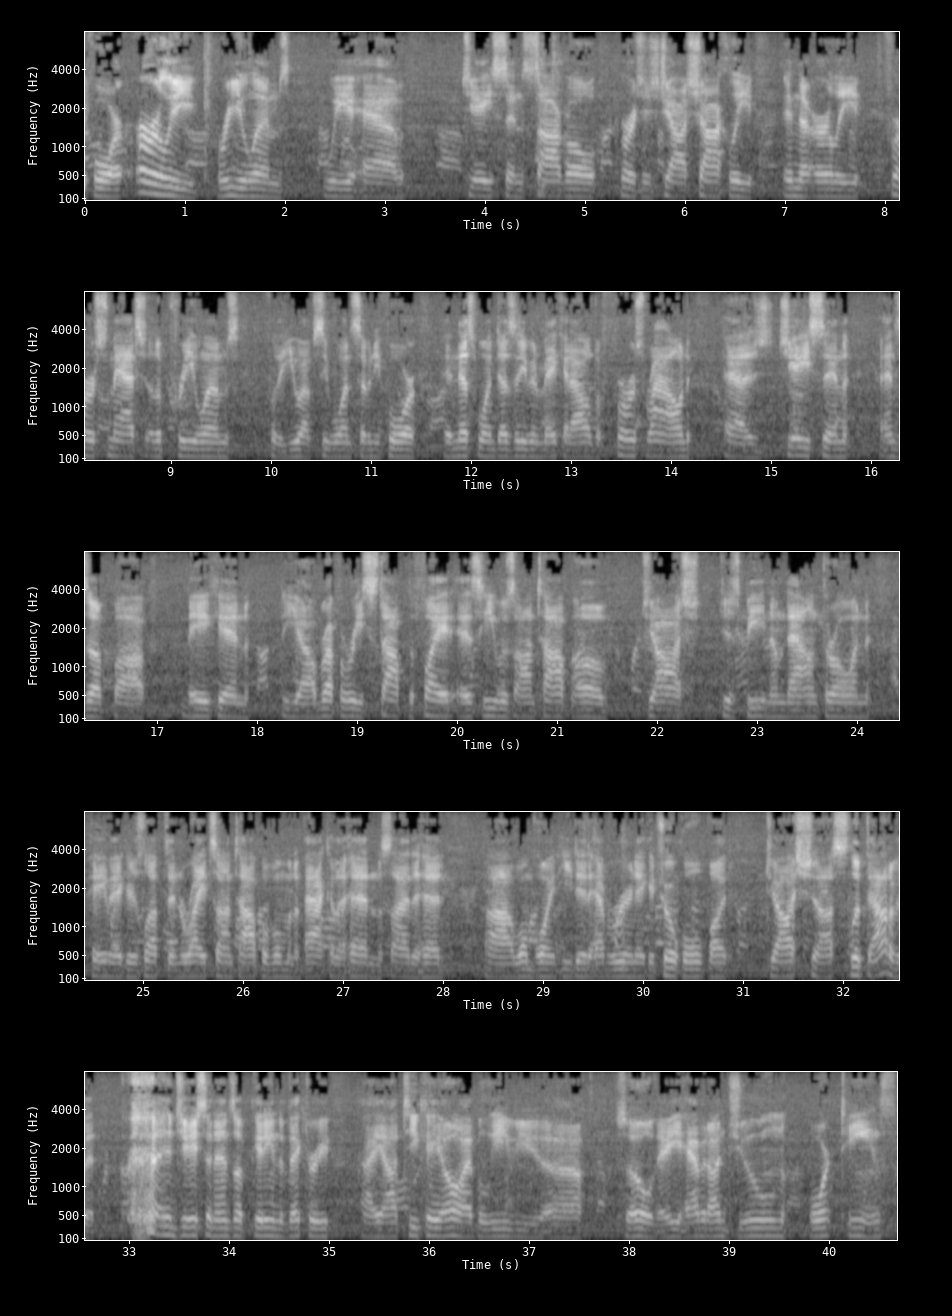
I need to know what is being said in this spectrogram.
For early prelims, we have Jason Saggo versus Josh Shockley in the early first match of the prelims for the UFC 174. And this one doesn't even make it out of the first round as Jason ends up uh, making the uh, referee stop the fight as he was on top of Josh, just beating him down, throwing haymakers left and rights on top of him in the back of the head and the side of the head. Uh, at one point, he did have a rear naked chokehold, but Josh uh, slipped out of it, and Jason ends up getting the victory. I, uh, TKO, I believe. Uh, so there you have it on June 14th.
